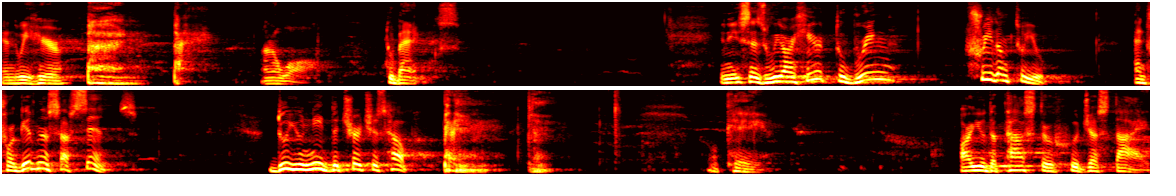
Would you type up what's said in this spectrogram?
And we hear bang, bang on a wall, two bangs. And he says, We are here to bring freedom to you and forgiveness of sins. Do you need the church's help? okay. Are you the pastor who just died?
